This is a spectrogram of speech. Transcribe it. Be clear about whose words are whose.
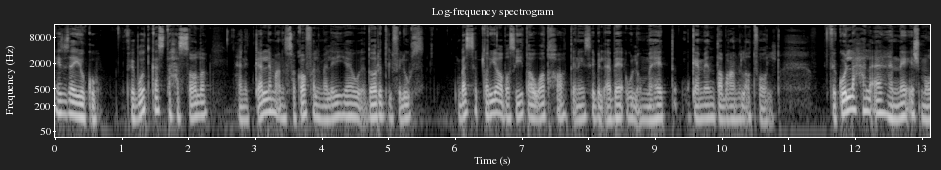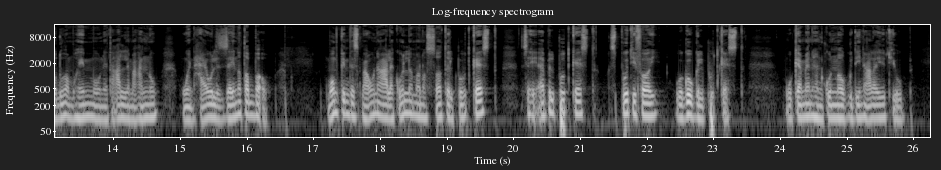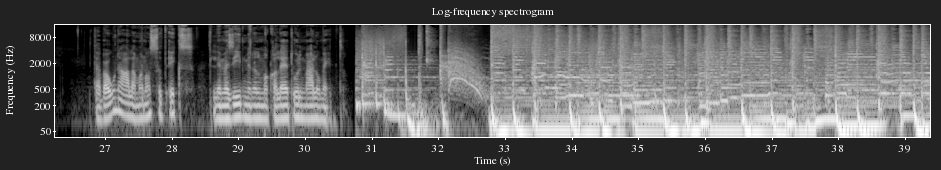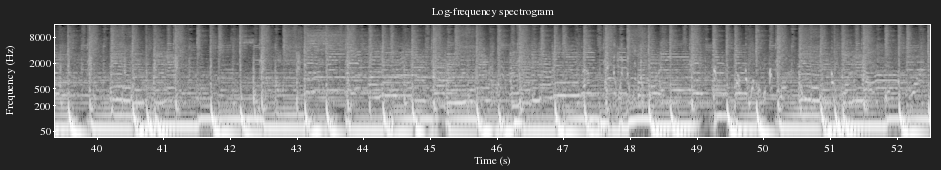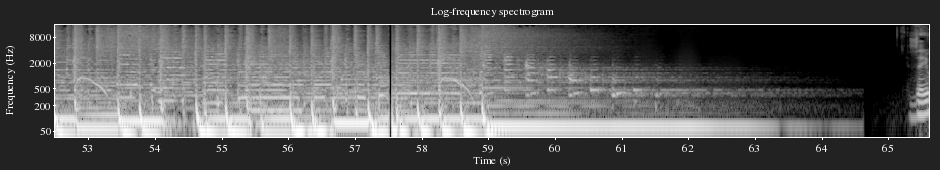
Speaker 1: ازيكم في بودكاست حصالة هنتكلم عن الثقافة المالية وإدارة الفلوس بس بطريقة بسيطة وواضحة تناسب الآباء والأمهات وكمان طبعا الأطفال. في كل حلقة هنناقش موضوع مهم ونتعلم عنه ونحاول إزاي نطبقه. ممكن تسمعونا على كل منصات البودكاست زي Apple Podcast Spotify و Google Podcast وكمان هنكون موجودين على يوتيوب. تابعونا على منصة إكس لمزيد من المقالات والمعلومات.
